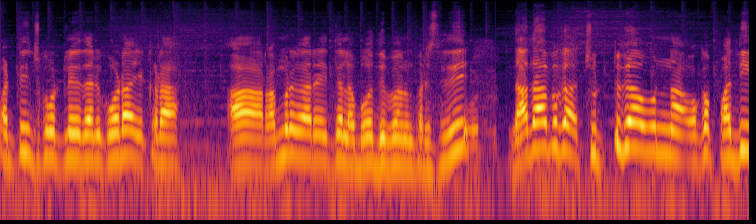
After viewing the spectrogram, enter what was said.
పట్టించుకోవట్లేదని కూడా ఇక్కడ ఆ రమణ గారు అయితే లబోదిపోయిన పరిస్థితి. దాదాపుగా చుట్టుగా ఉన్న ఒక పది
